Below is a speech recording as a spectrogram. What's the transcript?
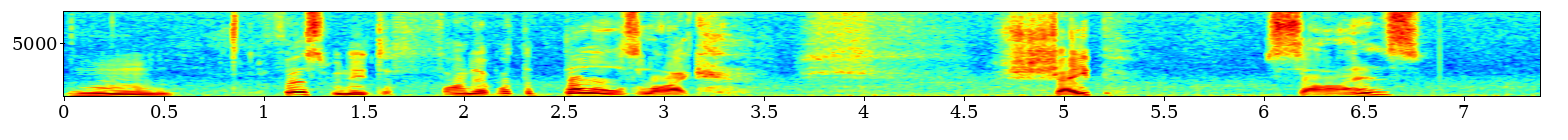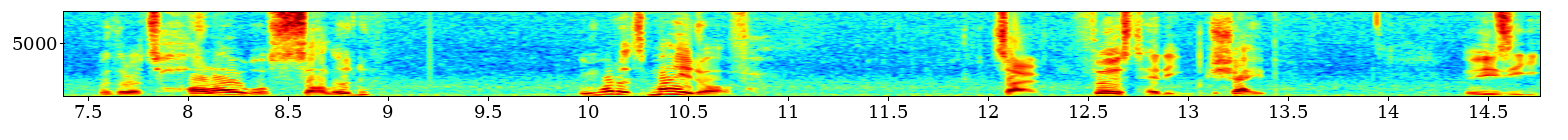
Hmm. First, we need to find out what the ball's like. Shape, size, whether it's hollow or solid, and what it's made of. So, first heading, shape. Easy.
